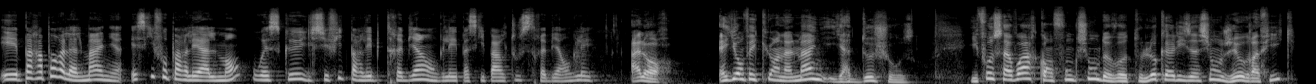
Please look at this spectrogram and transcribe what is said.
Et par rapport à l'Allemagne, est-ce qu'il faut parler allemand ou est-ce qu'il suffit de parler très bien anglais? Parce qu'ils parlent tous très bien anglais. Alors, ayant vécu en Allemagne, il y a deux choses. Il faut savoir qu'en fonction de votre localisation géographique,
